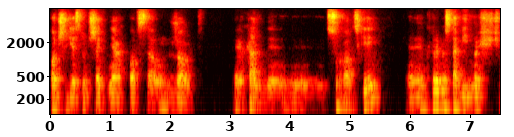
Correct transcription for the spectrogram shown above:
po 33 dniach powstał rząd e, Hanny e, Suchockiej, którego stabilność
